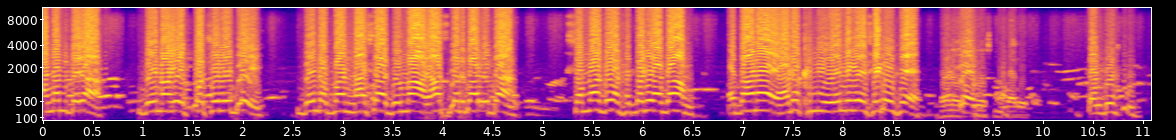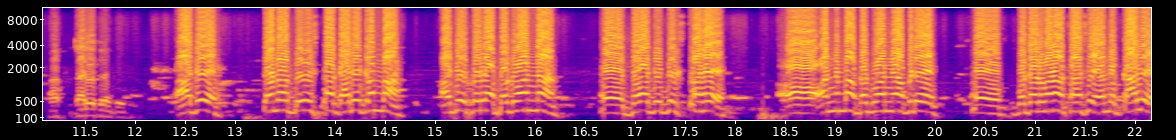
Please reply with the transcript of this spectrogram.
આનંદ કર્યા. બેનો એક પોથી લીધી. બેનો પણ નાસા ધુમા રાસ ગરબા લીધા. સમગ્ર સકડિયા ગામ અદાણે હરખની રેલીએ સીડ્યું છે. ત્રણ. આજે તેનો દિવસના કાર્યક્રમમાં આજે પેલા ભગવાનના જવાબ અધ્યક્ષતાએ અન્નમાં ભગવાનને આપણે આપડે પધારવાના થશે. અને કાલે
